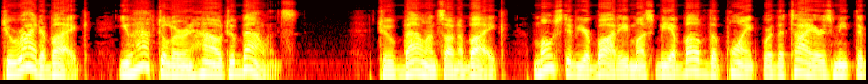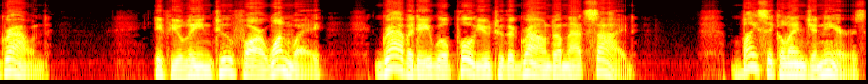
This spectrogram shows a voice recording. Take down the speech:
To ride a bike, you have to learn how to balance. To balance on a bike, most of your body must be above the point where the tires meet the ground. If you lean too far one way, gravity will pull you to the ground on that side bicycle engineers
